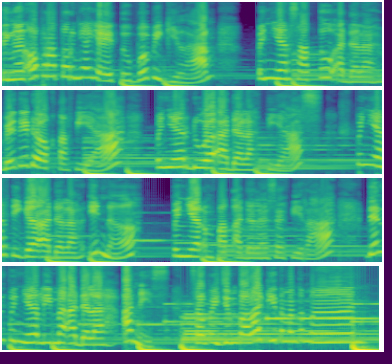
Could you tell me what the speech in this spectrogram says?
dengan operatornya yaitu Bobby Gilang, penyiar satu adalah Betrida Octavia, penyiar dua adalah Tias, penyiar tiga adalah Ine, penyiar empat adalah Sevira, dan penyiar lima adalah Anis. Sampai jumpa lagi teman-teman.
